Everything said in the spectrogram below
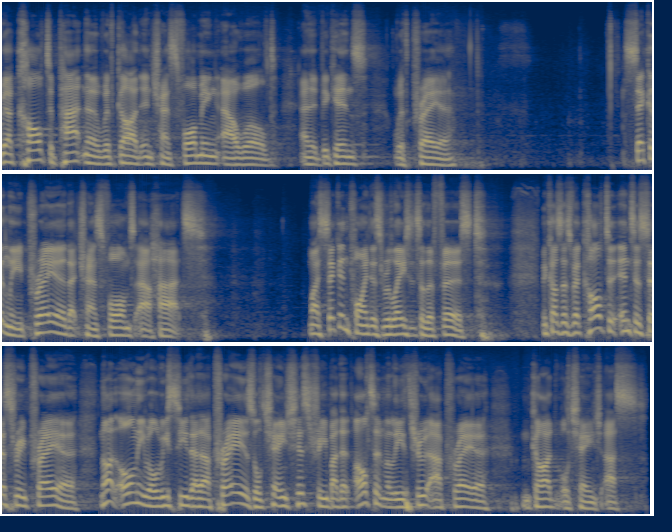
We are called to partner with God in transforming our world, and it begins with prayer. Secondly, prayer that transforms our hearts. My second point is related to the first. Because as we're called to intercessory prayer, not only will we see that our prayers will change history, but that ultimately through our prayer, God will change us.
